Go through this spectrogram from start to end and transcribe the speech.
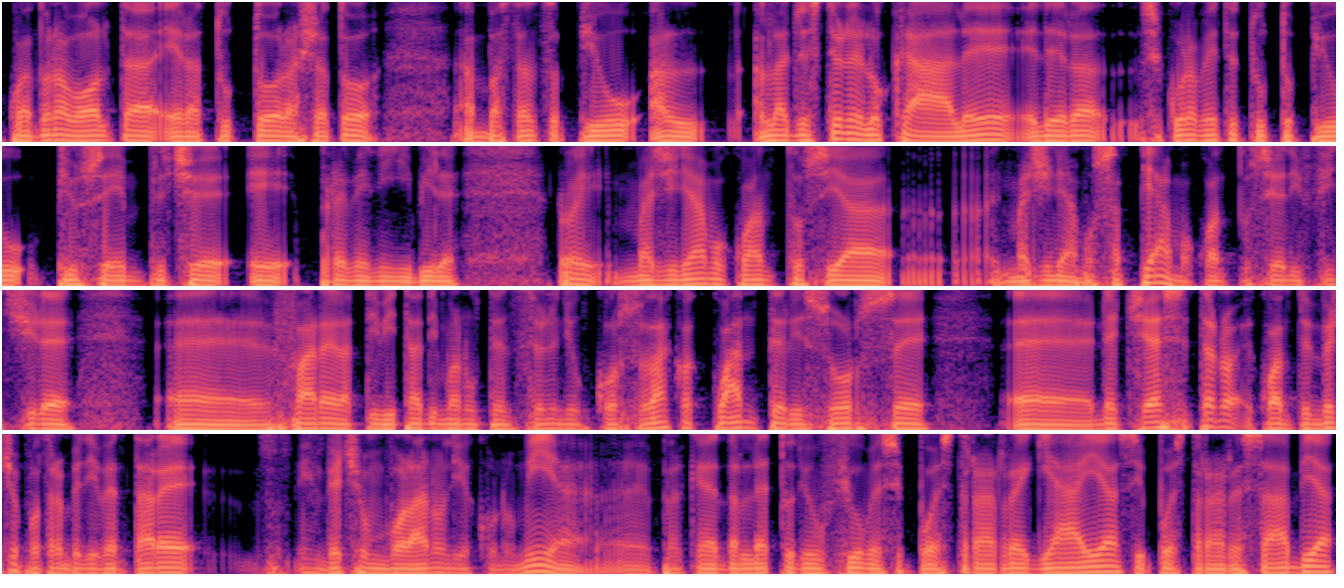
quando una volta era tutto lasciato abbastanza più al, alla gestione locale ed era sicuramente tutto più, più semplice e prevenibile. Noi immaginiamo quanto sia, immaginiamo, sappiamo quanto sia difficile eh, fare l'attività di manutenzione di un corso d'acqua, quante risorse eh, necessitano e quanto invece potrebbe diventare invece un volano di economia, eh, perché dal letto di un fiume si può estrarre ghiaia, si può estrarre sabbia.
